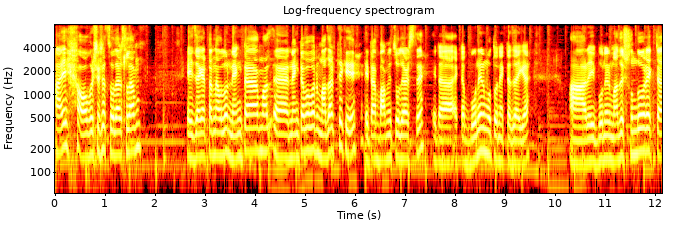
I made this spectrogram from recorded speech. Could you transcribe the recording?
হাই, অবশেষে চলে আসলাম। এই জায়গাটার নাম হলো ন্যাংটা ন্যাংটা বাবার মাজার থেকে এটা বামে চলে আসছে। এটা একটা বনের মতন একটা জায়গা। আর এই বনের মাঝে সুন্দর একটা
